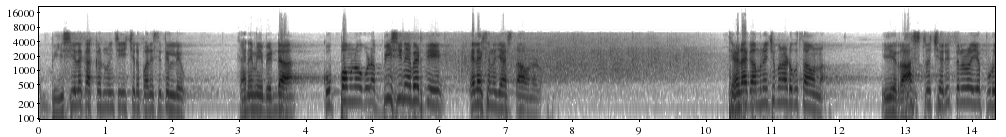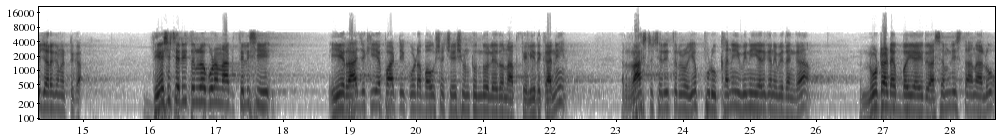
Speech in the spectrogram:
బీసీలకు అక్కడి నుంచి ఇచ్చిన పరిస్థితులు లేవు. కానీ మీ బిడ్డ కుప్పంలో కూడా బీసీనే పెడితే ఎలక్షన్లు చేస్తా ఉన్నాడు. తేడా గమనించి మనం అడుగుతా ఉన్నా. ఈ రాష్ట్ర చరిత్రలో ఎప్పుడు జరగనట్టుగా దేశ చరిత్రలో కూడా నాకు తెలిసి ఏ రాజకీయ పార్టీ కూడా బహుశా చేసి ఉంటుందో లేదో నాకు తెలియదు. కానీ రాష్ట్ర చరిత్రలో ఎప్పుడు కని విని ఎరగని విధంగా నూట డెబ్బై ఐదు అసెంబ్లీ స్థానాలు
